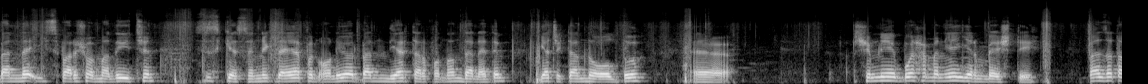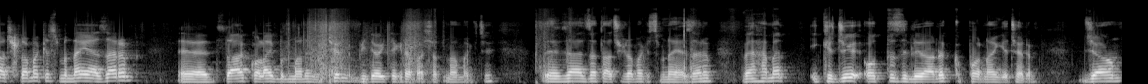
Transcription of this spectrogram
bende ilk sipariş olmadığı için siz kesinlikle yapın oluyor. Ben diğer tarafından denedim. Gerçekten de oldu. E, şimdi bu hemen ya 25'ti. Ben zaten açıklama kısmında yazarım. E, daha kolay bulmanız için videoyu tekrar başlatmamak için. E, zaten açıklama kısmına yazarım. Ve hemen ikinci 30 liralık kupona geçelim. Cam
